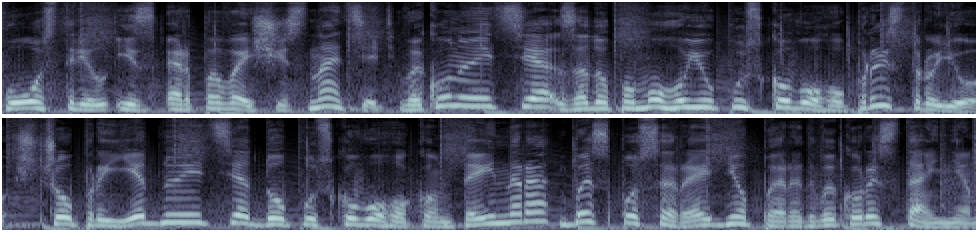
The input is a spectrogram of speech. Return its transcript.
Постріл із РПВ-16 виконується за допомогою пускового пристрою, що приєднується до пускового контейнера безпосередньо перед використанням.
